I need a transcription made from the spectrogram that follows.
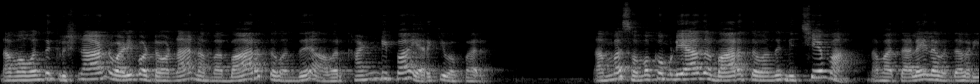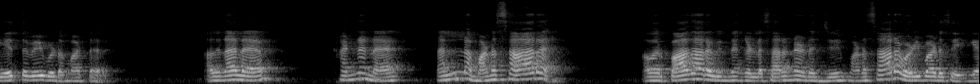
நம்ம வந்து கிருஷ்ணான்னு வழிபட்டோன்னா நம்ம பாரத்தை வந்து அவர் கண்டிப்பாக இறக்கி வைப்பார். நம்ம சுமக்க முடியாத பாரத்தை வந்து நிச்சயமாக நம்ம தலையில் வந்து அவர் ஏற்றவே விட மாட்டார். அதனால் கண்ணனை நல்ல மனசார அவர் பாதார விந்தங்களில் சரணடைஞ்சு மனசார வழிபாடு செய்யுங்க.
